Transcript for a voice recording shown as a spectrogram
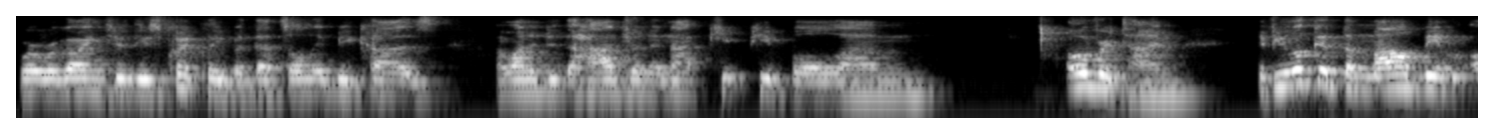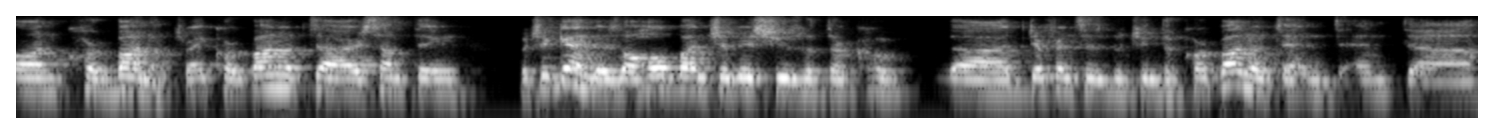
where we're going through these quickly, but that's only because I want to do the Hadran and not keep people um, overtime. If you look at the Malbim on Korbanot, right? Korbanot are something which, again, there's a whole bunch of issues with the uh, differences between the Korbanot and, and uh,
